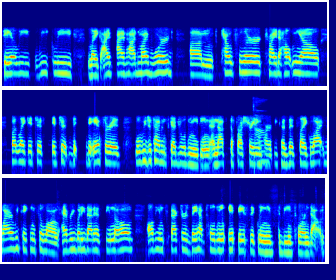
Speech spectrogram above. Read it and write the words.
daily, weekly, like I've I've had my ward um, counselor try to help me out. But like it just, it just, the, the answer is, well, we just haven't scheduled a meeting, and that's the frustrating Oh. part because it's like, why, why are we taking so long? Everybody that has seen the home, all the inspectors, they have told me it basically needs to be torn down.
